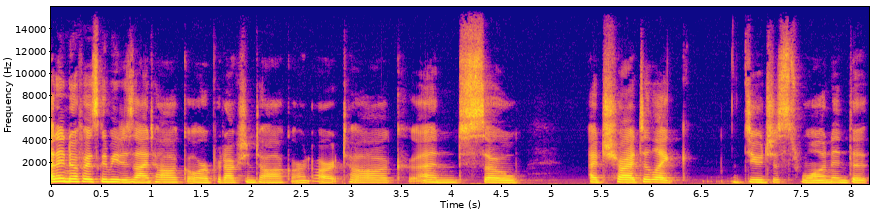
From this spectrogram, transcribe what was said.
I didn't know if it was gonna be a design talk or a production talk or an art talk, and so I tried to like do just one and the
